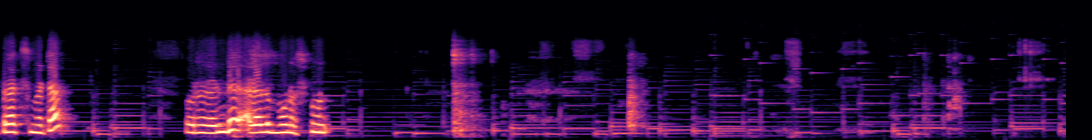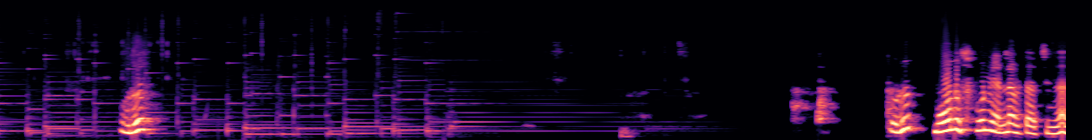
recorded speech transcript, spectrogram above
அப்ராக்சிமேட்டாக ஒரு ரெண்டு அல்லது மூணு ஸ்பூன் ஒரு மூணு ஸ்பூன் எண்ணெய் விட்டாச்சுங்க.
